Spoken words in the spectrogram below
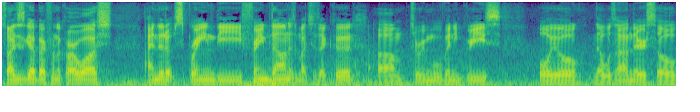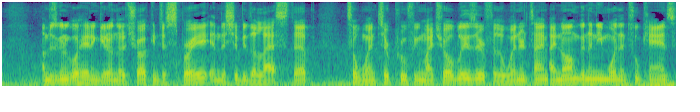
So I just got back from the car wash. I ended up spraying the frame down as much as I could um, to remove any grease, oil that was on there. So I'm just gonna go ahead and get on the truck and just spray it. And this should be the last step to winter proofing my Trailblazer for the winter time. I know I'm gonna need more than two cans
